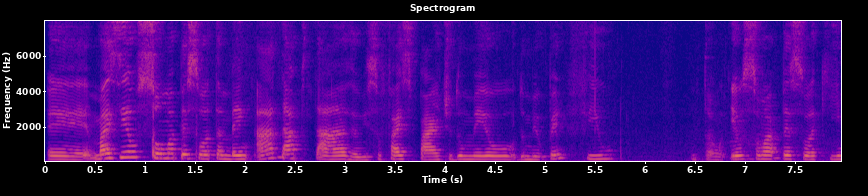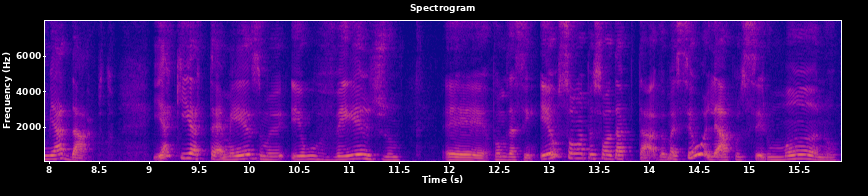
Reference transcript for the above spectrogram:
É, mas eu sou uma pessoa também adaptável, isso faz parte do meu, do meu perfil. Então, eu sou uma pessoa que me adapto. E aqui até mesmo eu vejo, é, vamos dizer assim, eu sou uma pessoa adaptável, mas se eu olhar para o ser humano,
